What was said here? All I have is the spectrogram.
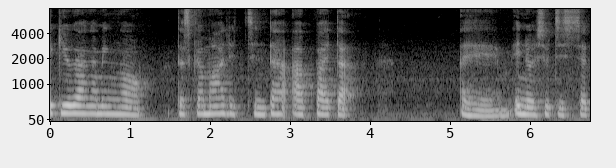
экиугаангамингоо таскамаалитсин таа ааппаата э инуусутиссат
